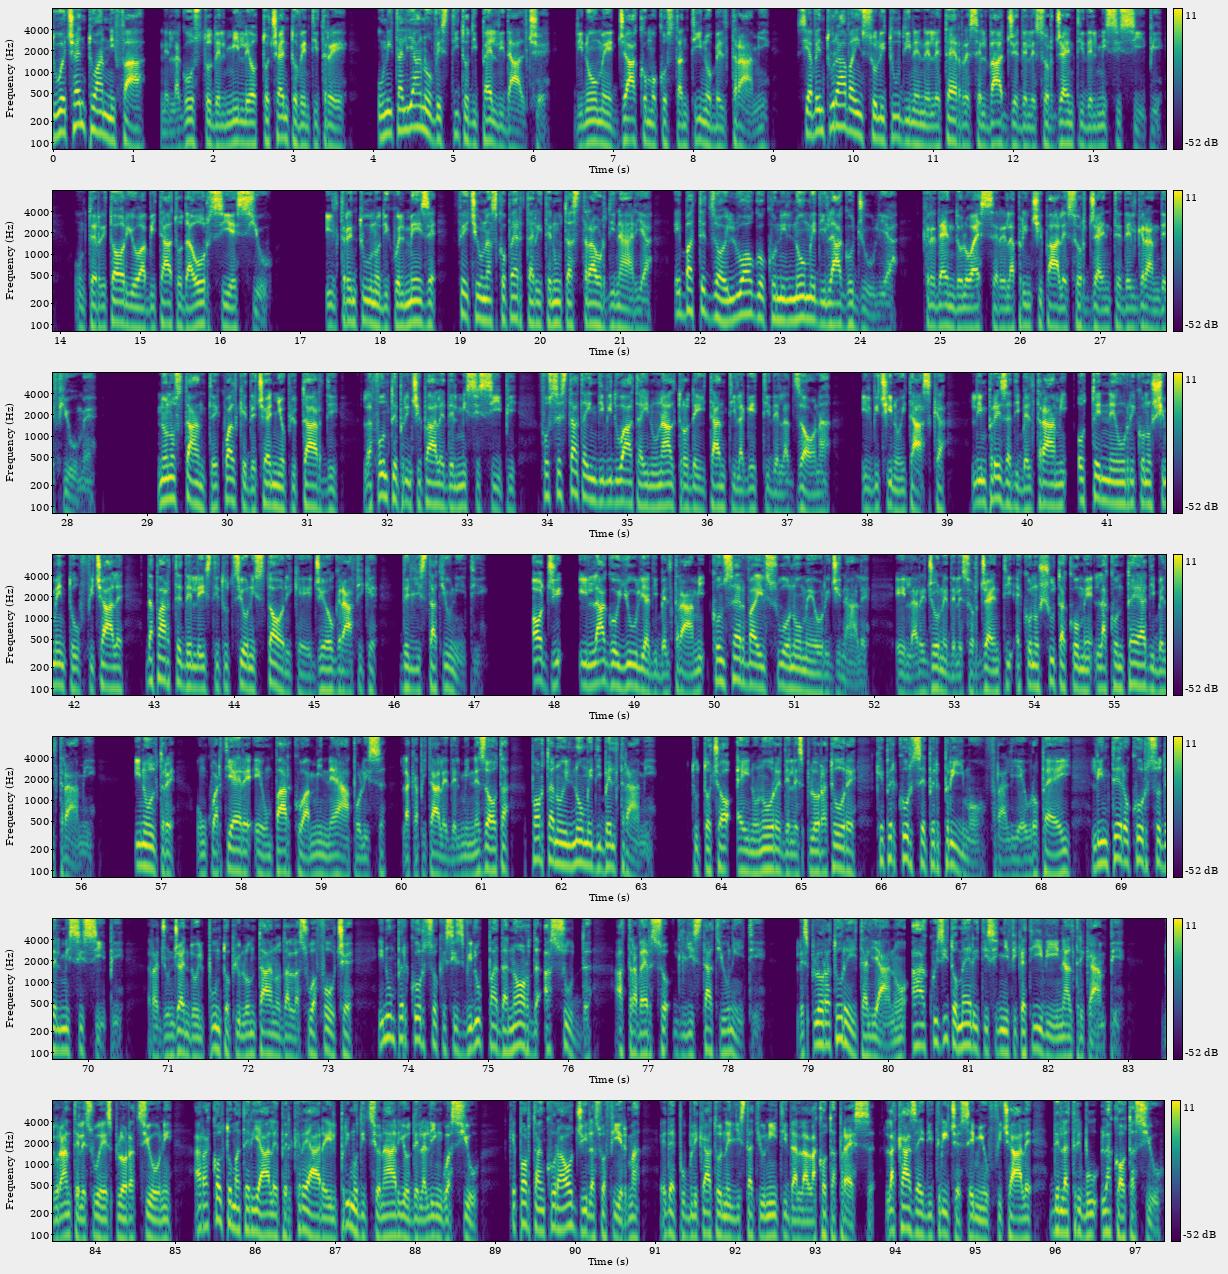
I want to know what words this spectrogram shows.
Duecento anni fa, nell'agosto del 1823, un italiano vestito di pelli d'alce, di nome Giacomo Costantino Beltrami, si avventurava in solitudine nelle terre selvagge delle sorgenti del Mississippi, un territorio abitato da orsi e sioux. Il 31 di quel mese fece una scoperta ritenuta straordinaria e battezzò il luogo con il nome di Lago Giulia, credendolo essere la principale sorgente del grande fiume. Nonostante qualche decennio più tardi la fonte principale del Mississippi fosse stata individuata in un altro dei tanti laghetti della zona, il vicino Itasca, l'impresa di Beltrami ottenne un riconoscimento ufficiale da parte delle istituzioni storiche e geografiche degli Stati Uniti. Oggi il lago Giulia di Beltrami conserva il suo nome originale e la regione delle sorgenti è conosciuta come la Contea di Beltrami. Inoltre, un quartiere e un parco a Minneapolis, la capitale del Minnesota, portano il nome di Beltrami. Tutto ciò è in onore dell'esploratore che percorse per primo, fra gli europei, l'intero corso del Mississippi, raggiungendo il punto più lontano dalla sua foce in un percorso che si sviluppa da nord a sud attraverso gli Stati Uniti. L'esploratore italiano ha acquisito meriti significativi in altri campi. Durante le sue esplorazioni ha raccolto materiale per creare il primo dizionario della lingua Sioux, che porta ancora oggi la sua firma ed è pubblicato negli Stati Uniti dalla Lakota Press, la casa editrice semi-ufficiale della tribù Lakota Sioux.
